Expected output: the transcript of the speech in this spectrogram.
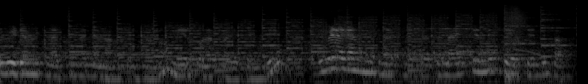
ఈ వీడియో మీకు నచ్చిందని నేను అనుకుంటున్నాను. మీరు కూడా ట్రై చేయండి. ఈ వీడియో కానీ మీకు నచ్చినట్లయితే లైక్ చేయండి షేర్ చేయండి సబ్స్క్రైబ్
